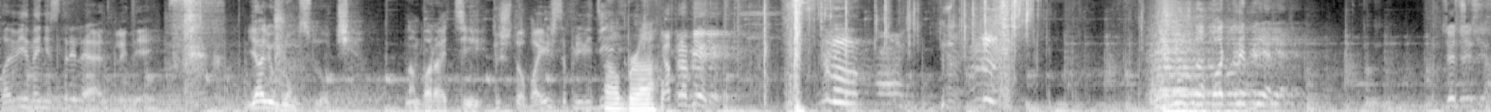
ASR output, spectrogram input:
Лавины не стреляют в людей. Я в любом случае. Нам пора идти. Ты что, боишься привидений? Oh, bro. Мне нужно подкрепление. Все чисто.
